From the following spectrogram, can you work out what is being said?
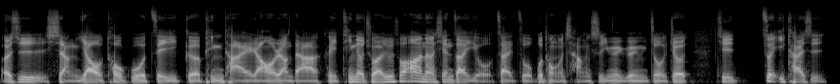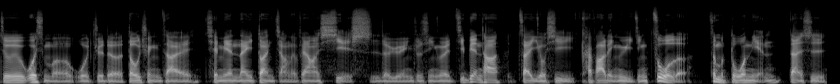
而是想要透过这一个平台，然后让大家可以听得出来，就是说啊，那现在有在做不同的尝试，因为元宇宙就其实最一开始就是为什么我觉得兜群在前面那一段讲的非常写实的原因，就是因为即便他在游戏开发领域已经做了这么多年，但是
